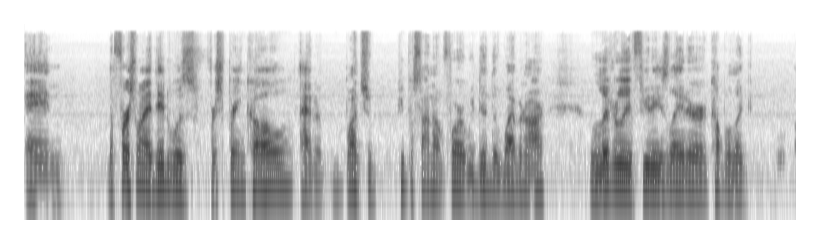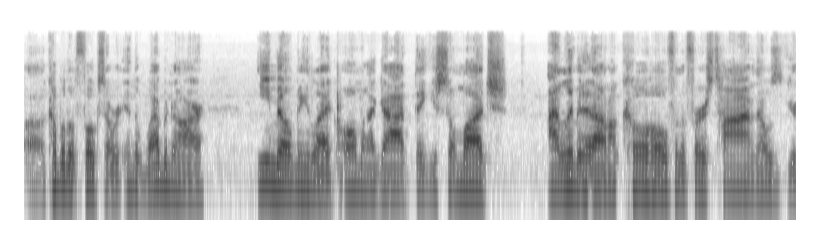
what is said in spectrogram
and the first one I did was for Spring Coho. I had a bunch of people sign up for it. We did the webinar. Literally a few days later, a couple of uh, a couple of the folks that were in the webinar emailed me like, "Oh my god, thank you so much. I limited out on Coho for the first time. That was you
